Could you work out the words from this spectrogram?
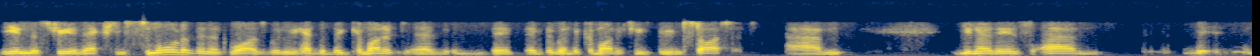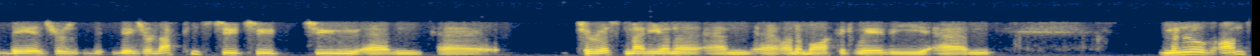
the industry is actually smaller than it was when we had the big commodity uh, the, the, when the commodities boom started. Um, you know, there's um, there's there's reluctance to to to um, uh, to risk money on a um, uh, on a market where the um, minerals aren't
